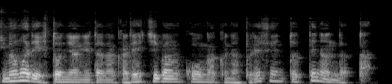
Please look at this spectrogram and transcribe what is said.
今まで人にあげた中で一番高額なプレゼントって何だった？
